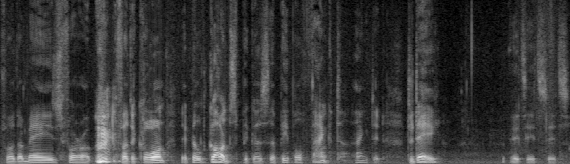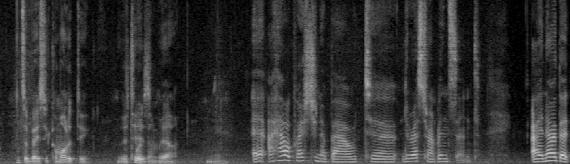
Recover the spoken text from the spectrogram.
for the maize, for uh, for the corn. They built gods because the people thanked thanked it. Today, it's it's it's It's a basic commodity. it is them. yeah. Uh, I have a question about uh, the restaurant Vincent. I know that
